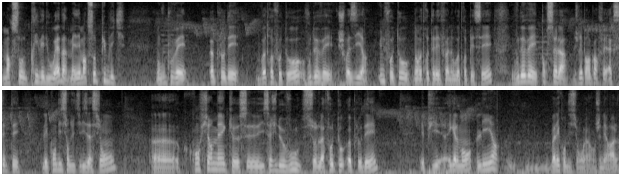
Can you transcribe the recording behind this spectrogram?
morceaux privés du web, mais des morceaux publics. Donc vous pouvez uploader votre photo, vous devez choisir une photo dans votre téléphone ou votre PC. Vous devez, pour cela, je ne l'ai pas encore fait, accepter les conditions d'utilisation, euh, confirmer qu'il s'agit de vous sur la photo uploadée, et puis également lire bah, les conditions voilà, en général,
